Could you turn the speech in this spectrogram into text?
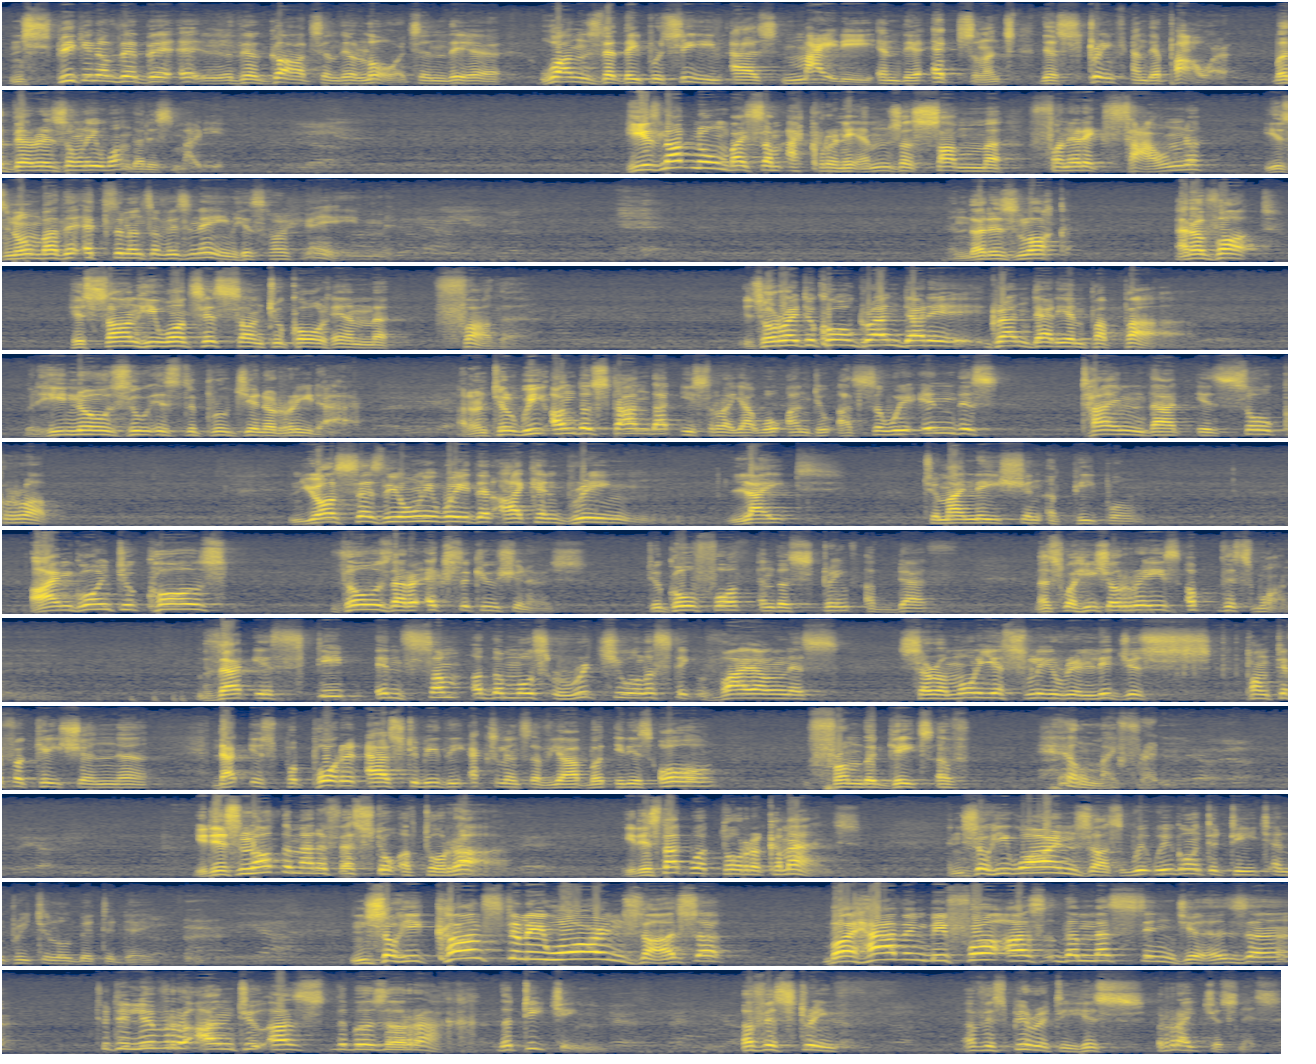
And speaking of their, uh, their gods and their lords and their ones that they perceive as mighty and their excellence, their strength and their power. But there is only one that is mighty. He is not known by some acronyms or some uh, phonetic sound. He is known by the excellence of his name, his Hashem. And that is Loch Aravat. His son, he wants his son to call him father. It's all right to call granddaddy, granddaddy and papa, but he knows who is the progenitor. And until we understand that, Israel will unto us. So we're in this time that is so corrupt Yours says the only way that I can bring light to my nation of people, I'm going to cause those that are executioners to go forth in the strength of death. That's why he shall raise up this one that is steeped in some of the most ritualistic vileness, ceremoniously religious pontification uh, that is purported as to be the excellence of Yah, but it is all from the gates of hell, my friend. It is not the manifesto of Torah. It is not what Torah commands. And so he warns us. We're going to teach and preach a little bit today. And so he constantly warns us uh, by having before us the messengers. Uh, to deliver unto us the Bezorach, the teaching of his strength, of his purity, his righteousness.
